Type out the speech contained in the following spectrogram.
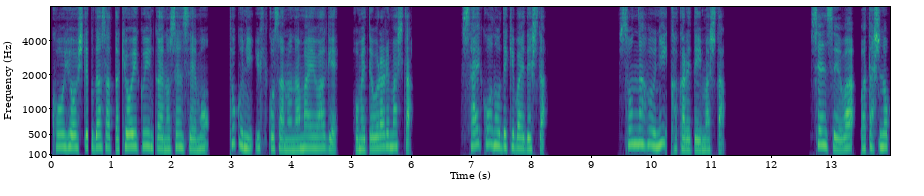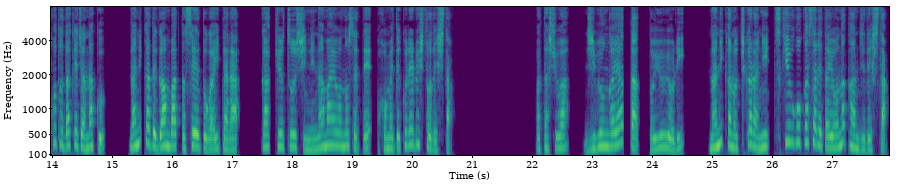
公表してくださった教育委員会の先生も、特にゆきこさんの名前を挙げ、褒めておられました。最高の出来栄えでした。そんな風に書かれていました。先生は私のことだけじゃなく、何かで頑張った生徒がいたら、学級通信に名前を載せて褒めてくれる人でした。私は自分がやったというより、何かの力に突き動かされたような感じでした。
